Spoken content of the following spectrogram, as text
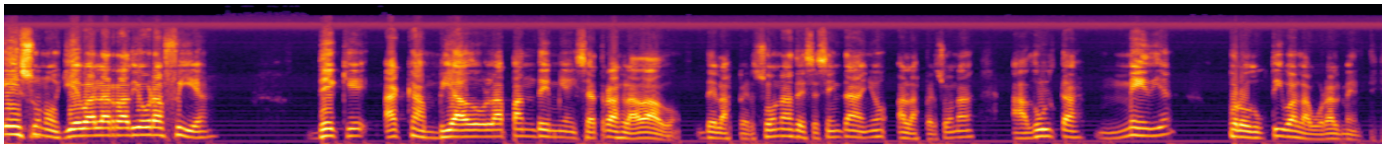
eso nos lleva a la radiografía de que ha cambiado la pandemia y se ha trasladado de las personas de 60 años a las personas adultas media productivas laboralmente.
